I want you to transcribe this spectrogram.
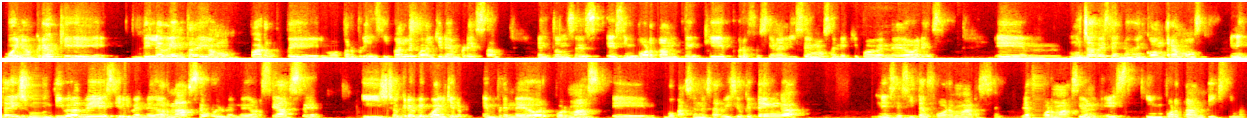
Bueno, creo que de la venta, digamos, parte el motor principal de cualquier empresa. Entonces es importante que profesionalicemos al equipo de vendedores. Eh, muchas veces nos encontramos en esta disyuntiva de si el vendedor nace o el vendedor se hace. Y yo creo que cualquier emprendedor, por más eh, vocación de servicio que tenga, necesita formarse. La formación es importantísima.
